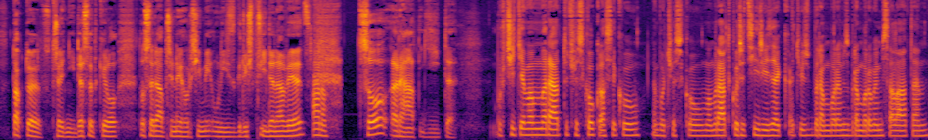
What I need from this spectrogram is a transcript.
tak to je střední, 10 kilo, to se dá při nejhorším i uníst, když přijde na věc. Ano. Co rád jíte? Určitě mám rád tu českou klasiku, nebo českou. Mám rád kuřecí řízek, ať už s bramborem, s bramborovým salátem.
